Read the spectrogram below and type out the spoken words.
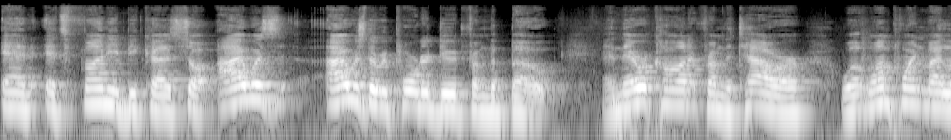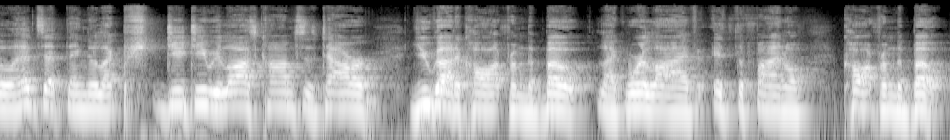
and it's funny because so I was I was the reporter dude from the boat, and they were calling it from the tower. Well, at one point in my little headset thing, they're like, "Psh, "DT, we lost comms to the tower. You got to call it from the boat. Like we're live. It's the final. Call it from the boat."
